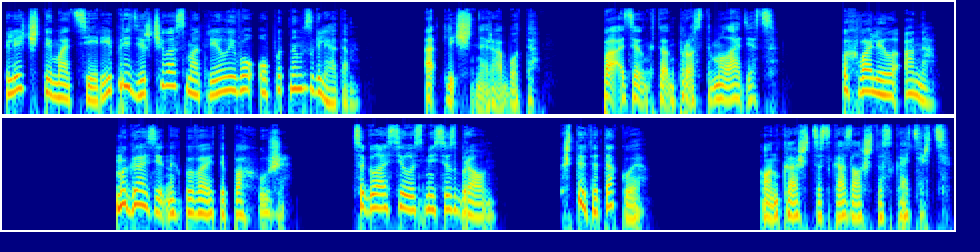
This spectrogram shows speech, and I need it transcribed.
клетчатой материи и придирчиво осмотрела его опытным взглядом. «Отличная работа. Паддингтон просто молодец», — похвалила она. «В магазинах бывает и похуже», — согласилась миссис Браун. «Что это такое?» «Он, кажется, сказал, что скатерть»,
